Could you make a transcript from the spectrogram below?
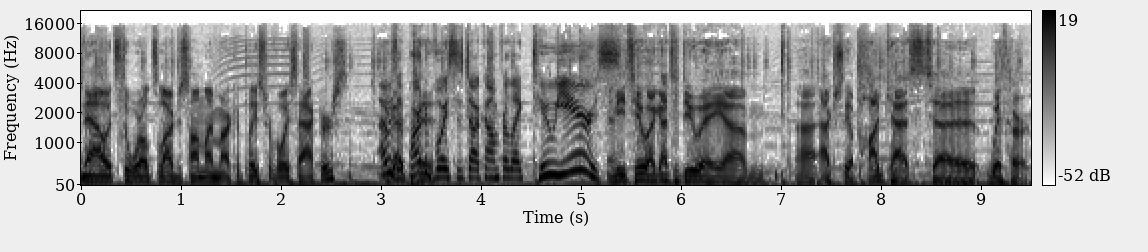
Now it's the world's largest online marketplace for voice actors. I was a part to- of voices.com for like two years. Me too. I got to do a um, uh, actually a podcast uh, with her.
